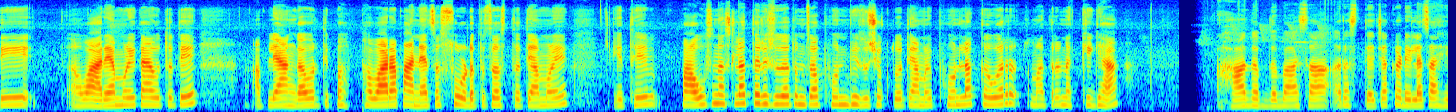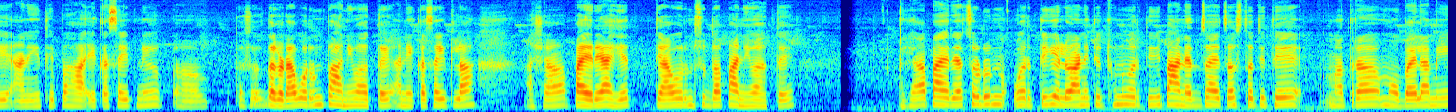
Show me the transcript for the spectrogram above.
ते वाऱ्यामुळे काय होतं ते आपल्या अंगावरती प फवारा पाण्याचा सोडतच असतं. त्यामुळे इथे पाऊस नसला तरीसुद्धा तुमचा फोन भिजू शकतो. त्यामुळे फोनला कवर मात्र नक्की घ्या. हा धबधबा असा रस्त्याच्या कडेलाच आहे आणि इथे पहा एका साईडने तसं दगडावरून पाणी वाहतंय आणि एका साईडला अशा पायऱ्या आहेत. त्यावरून सुद्धा पाणी आहे ह्या पायऱ्या चढून वरती गेलो आणि तिथून वरती पाण्यात जायचं असतं तिथे मात्र मोबाईल आम्ही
